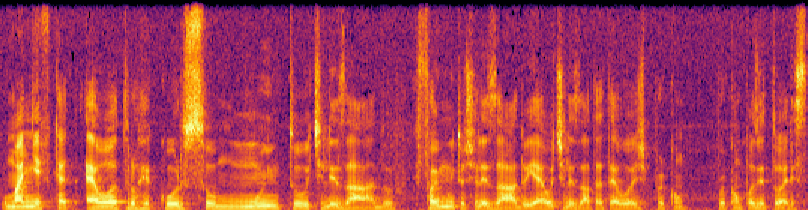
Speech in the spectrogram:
O Magnificat é outro recurso muito utilizado, foi muito utilizado e é utilizado até hoje por, por compositores.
